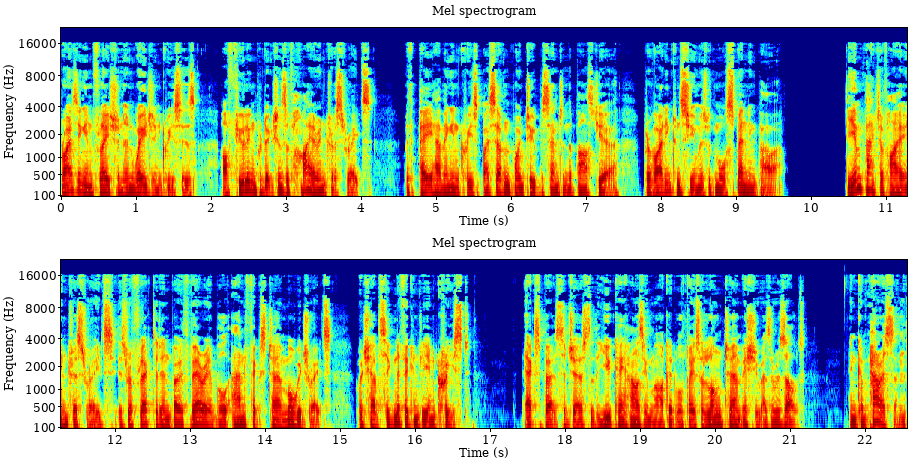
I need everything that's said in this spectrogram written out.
Rising inflation and wage increases are fueling predictions of higher interest rates, with pay having increased by 7.2% in the past year, providing consumers with more spending power. The impact of higher interest rates is reflected in both variable and fixed term mortgage rates, which have significantly increased. Experts suggest that the UK housing market will face a long term issue as a result. In comparison,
